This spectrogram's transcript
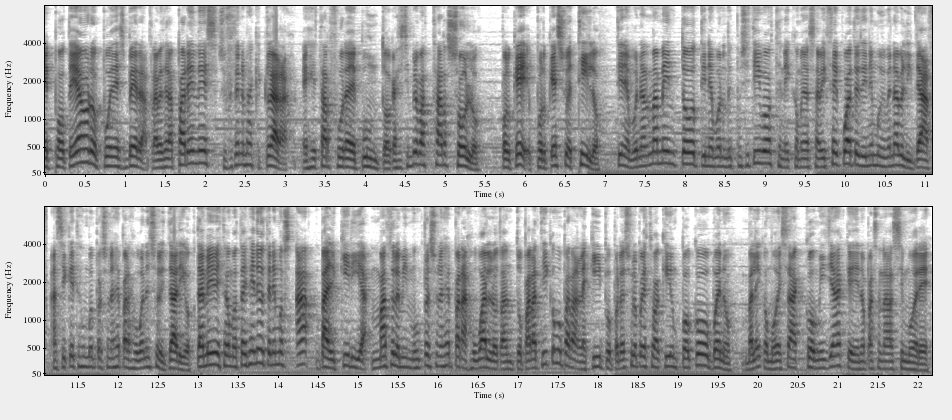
spotear o puedes ver a través de las paredes. Su función es más que clara, es estar fuera de punto, casi siempre va a solo. ¿Por qué? Porque es su estilo. Tiene buen armamento, tiene buenos dispositivos, tenéis como ya sabéis C4 y tiene muy buena habilidad. Así que este es un buen personaje para jugar en solitario. También, como estáis viendo, tenemos a Valkyria. Más de lo mismo, un personaje para jugarlo tanto para ti como para el equipo. Por eso lo he puesto aquí un poco, bueno, ¿vale? Como esa comilla que no pasa nada si muere.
